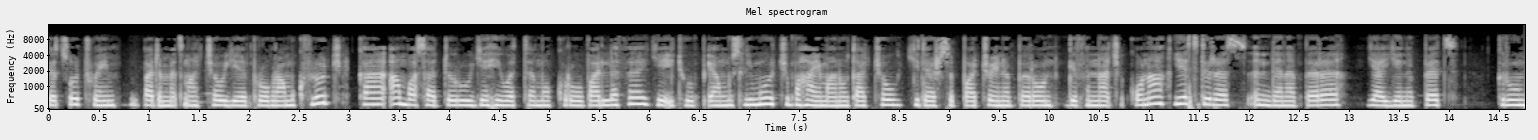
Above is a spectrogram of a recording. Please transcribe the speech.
ገጾች ወይም ባደመጥናቸው የፕሮግራሙ ክፍሎች ከአምባሳደሩ የህይወት ተሞክሮ ባለፈ የኢትዮጵያ ሙስሊሞች በሃይማኖታቸው ይደርስባቸው የነበረውን ግፍና ጭቆና የት ድረስ እንደነበረ ያየንበት ግሩም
